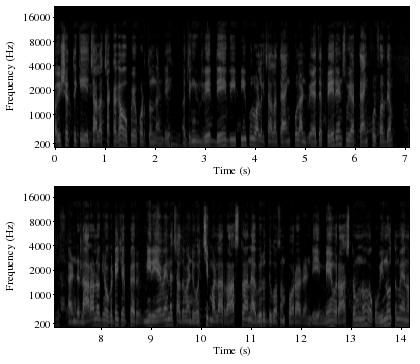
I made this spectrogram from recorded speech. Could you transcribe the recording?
భవిష్యత్తుకి చాలా చక్కగా ఉపయోగపడుతుందండి. I think they we people వాళ్ళకి చాలా థ్యాంక్ఫుల్ అండ్ అయితే parents we are thankful for them and నారాలోకి ఒకటే చెప్పారు మీరు ఏవైనా చదవండి వచ్చి మళ్ళీ రాష్ట్రాన్ని అభివృద్ధి కోసం పోరాడండి. మేము రాష్ట్రంను ఒక వినూత్నమైన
